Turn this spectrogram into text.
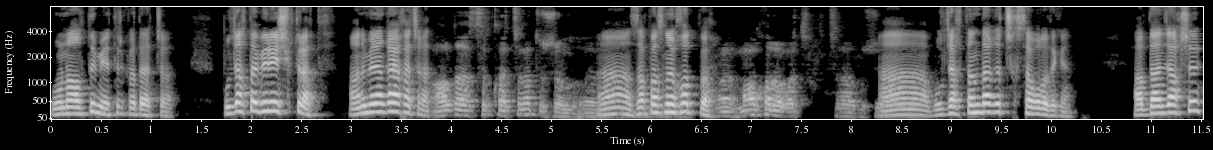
он алты метр квадрат чыгат бул жакта бир эшик турат аны менен каяка чыгат алда сыртка чыгат ушул э, а запасной хотпу а, мал коровго чы- чыгат ушул а бул жактан дагы чыкса болот экен абдан жакшы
